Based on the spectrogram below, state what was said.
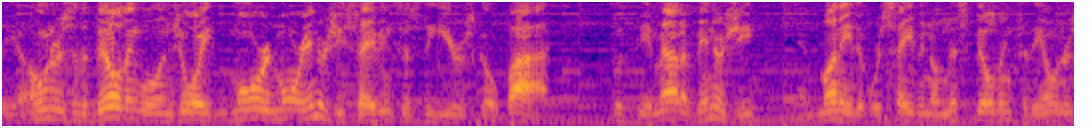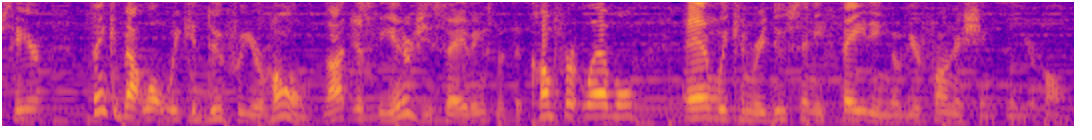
the owners of the building will enjoy more and more energy savings as the years go by. With the amount of energy and money that we're saving on this building for the owners here, think about what we could do for your home. Not just the energy savings, but the comfort level, and we can reduce any fading of your furnishings in your home.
